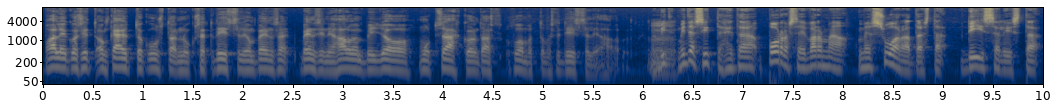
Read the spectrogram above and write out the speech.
paljonko sitten on käyttökustannukset? Diesel on bensa, bensiini halvempi, joo, mutta sähkö on taas huomattavasti dieseliä halvempi. Mm. Mit, mitä sitten? Hei, tämä porras ei varmaan mene suoraan tästä dieselistä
